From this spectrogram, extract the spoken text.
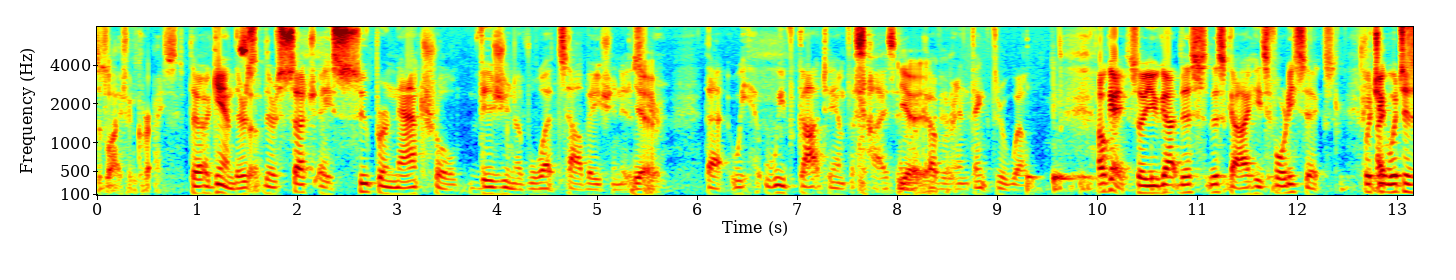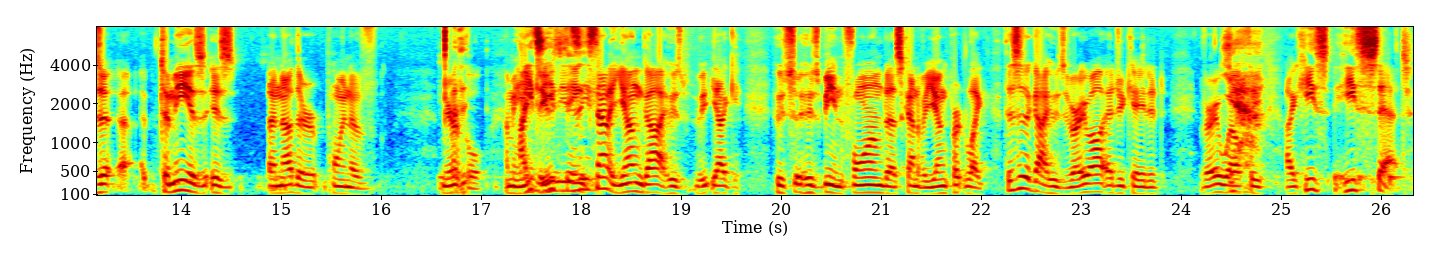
Yes. of life in Christ. There, again, there's So- there's such a supernatural vision of what salvation is Yeah. here that we we've got to emphasize and Yeah, yeah, recover yeah. and think through well. Okay, so you got this this guy. He's 46, which I- which is a, uh, to me is is another point of miracle. I, mean, I he's, do he's, think- he's not a young guy who's like who's who's being formed as kind of a young person. Like this is a guy who's very well educated, very wealthy. Yeah. Like he's he's set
